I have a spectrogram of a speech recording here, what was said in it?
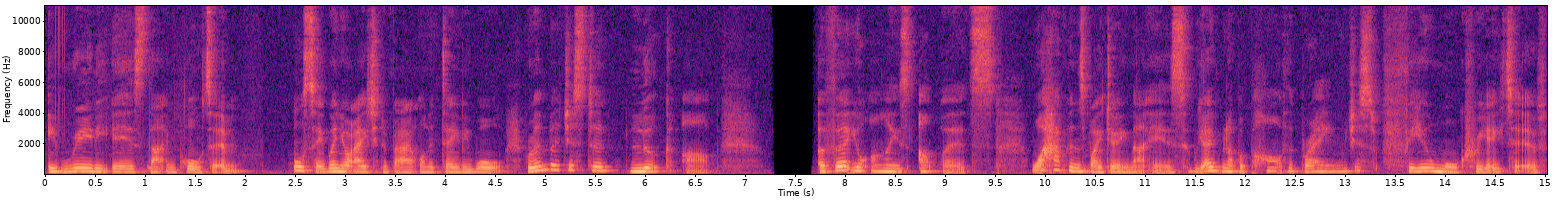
It really is that important. Also, when you're out and about on a daily walk, remember just to look up. Avert your eyes upwards. What happens by doing that is we open up a part of the brain, we just feel more creative,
